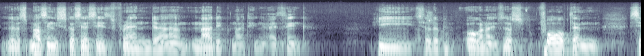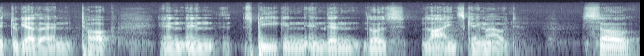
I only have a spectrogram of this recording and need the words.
There was Martin Scorsese's friend, um, Mardik Martin, I think. He sort of organized. Those four of them sit together and talk and, and speak, and, and then those lines came out. So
